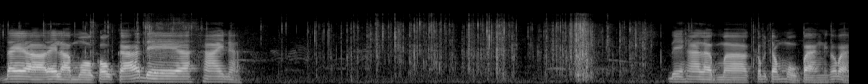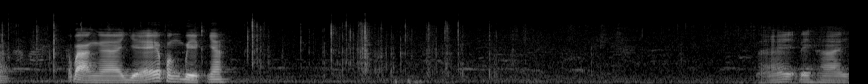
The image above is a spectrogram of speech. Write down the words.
đây là đây là mồi câu cá D2 nè. D2 là mà có trong màu vàng này các bạn. Các bạn à, dễ phân biệt nha. Đấy D2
